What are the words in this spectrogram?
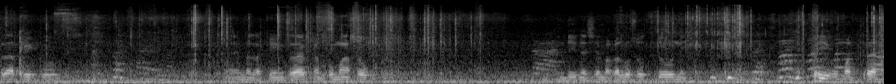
Traffic ko. Ay, malaking truck ang pumasok. Hindi na siya makalusot doon eh. Kayo umatras.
